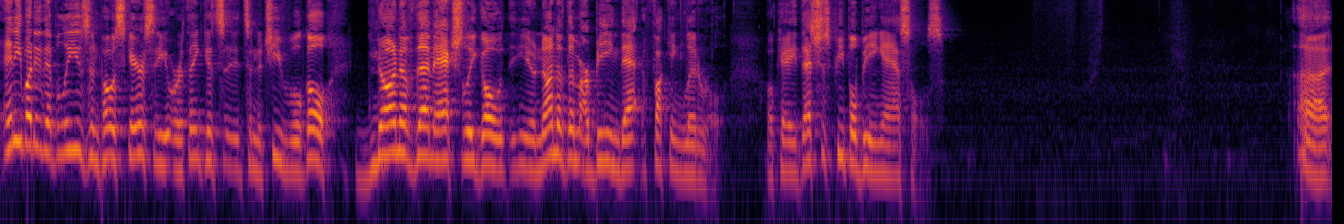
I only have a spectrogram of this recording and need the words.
anybody that believes in post scarcity or think it's, it's an achievable goal, none of them actually go, you know, none of them are being that fucking literal. Okay. That's just people being assholes. Uh,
